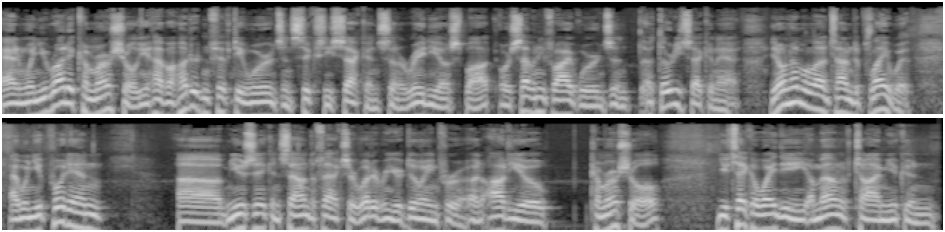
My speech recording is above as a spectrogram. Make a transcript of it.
And when you write a commercial, you have 150 words in 60 seconds in a radio spot or 75 words in a 30 second ad. You don't have a lot of time to play with. And when you put in uh, music and sound effects or whatever you're doing for an audio commercial, you take away the amount of time you can,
